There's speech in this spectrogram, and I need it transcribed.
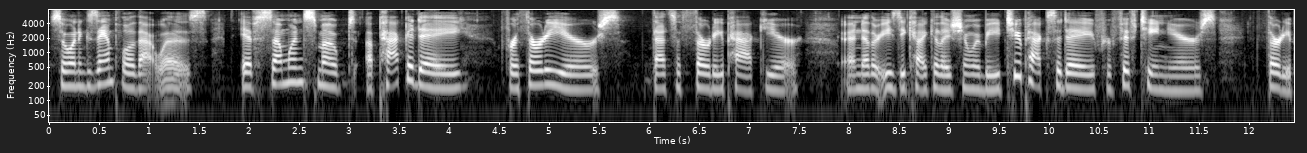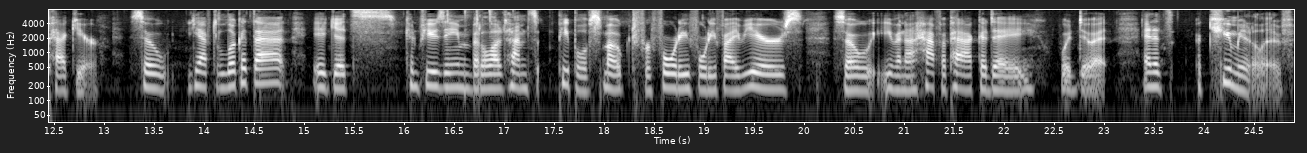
So, an example of that was if someone smoked a pack a day for 30 years, that's a 30 pack year. Another easy calculation would be two packs a day for 15 years, 30 pack year. So you have to look at that. It gets confusing, but a lot of times people have smoked for 40, 45 years, so even a half a pack a day would do it. And it's accumulative.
